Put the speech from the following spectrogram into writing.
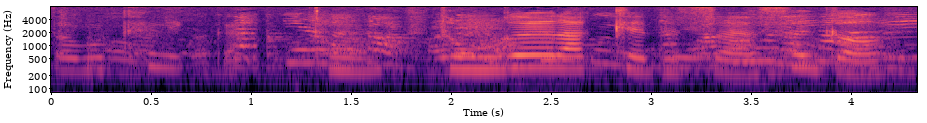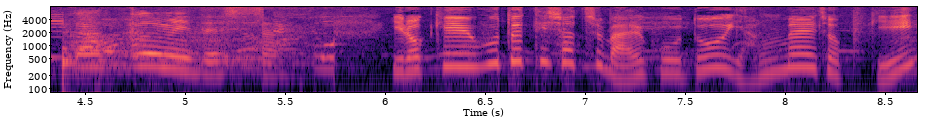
너무 크니까 동, 동그랗게 됐어요. 스고 깔끔이 됐어. 이렇게 후드 티셔츠 말고도 양말 접기,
